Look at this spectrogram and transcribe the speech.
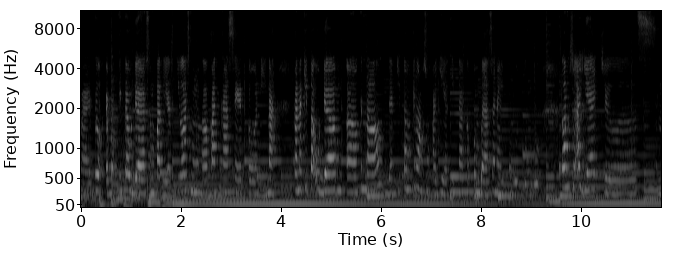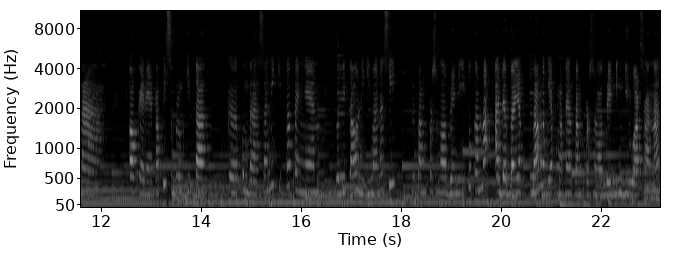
Nah itu emang kita udah sempat ya sekilas mengenalkan Kaseto nih. Nah karena kita udah uh, kenal dan kita mungkin langsung aja ya kita ke pembahasan yang ditunggu-tunggu. Langsung aja cus. Nah oke okay nih tapi sebelum kita ke pembahasan nih kita pengen lebih tahu nih gimana sih tentang personal branding itu karena ada banyak banget ya pengertian tentang personal branding di luar sana.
